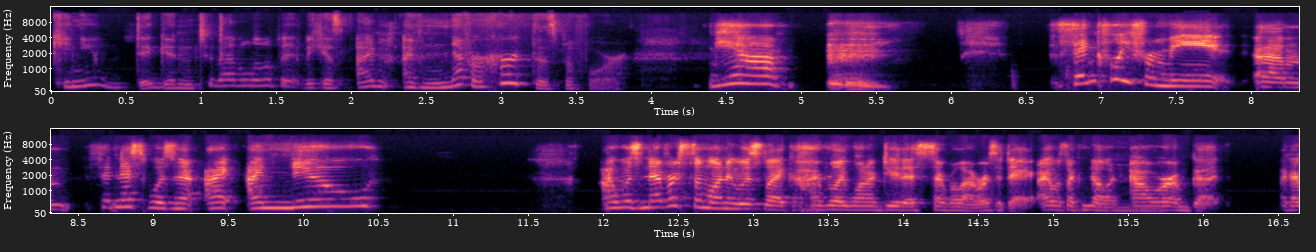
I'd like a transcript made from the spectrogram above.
Can you dig into that a little bit because I'm I've never heard this before. Yeah. Thankfully for me, um, fitness wasn't. I I knew I was never someone who was like, I really want to do this several hours a day. I was like, no, an mm-hmm. hour, I'm good. Like I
